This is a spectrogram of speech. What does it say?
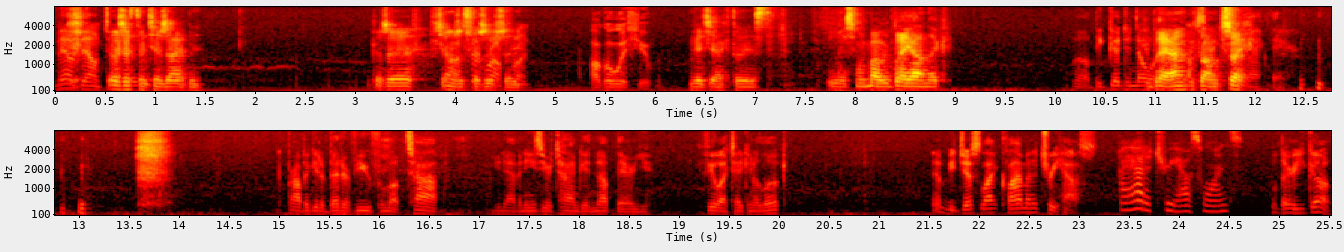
Nailed down To już jestem ciężarny. Tylko, że w ciąży. I'll go with you. Wiecie jak to jest. To jest mój mały Brianek. Well, it'd be good to know. back there. Could probably get a better view from up top. You'd have an easier time getting up there. You feel like taking a look? It'd be just like climbing a treehouse. I had a treehouse once. Well, there you go.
